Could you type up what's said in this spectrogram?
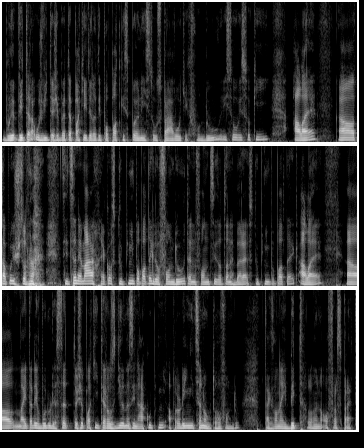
Vy teda už víte, že budete platit tyhle ty poplatky spojené s tou zprávou těch fondů, když jsou vysoký, ale ta pojišťovna sice nemá jako vstupní poplatek do fondu, ten fond si za to nebere vstupní poplatek, ale mají tady v bodu 10 to, že platíte rozdíl mezi nákupní a prodejní cenou toho fondu, takzvaný bit lomeno offer spread.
